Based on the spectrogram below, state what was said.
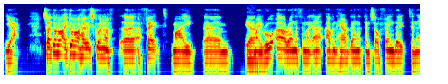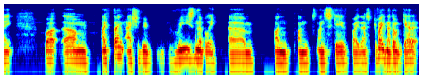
Yeah. So I don't know. I don't know how it's going to uh, affect my um, Yeah. my rota or anything like that. I haven't heard anything, so I'll find out tonight. But um, I think I should be reasonably um, un, un, unscathed by this, providing I don't get it,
